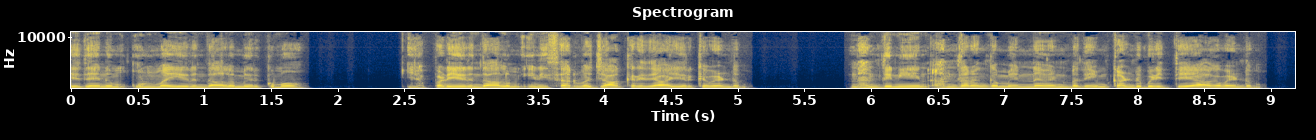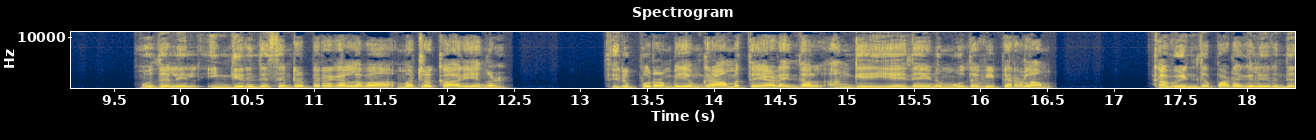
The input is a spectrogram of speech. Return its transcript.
ஏதேனும் உண்மை இருந்தாலும் இருக்குமோ? எப்படி இருந்தாலும் இனி சர்வ ஜாக்கிரதையாய் இருக்க வேண்டும். நந்தினியின் அந்தரங்கம் என்னவென்பதையும் கண்டுபிடித்தே ஆக வேண்டும். முதலில் இங்கிருந்து சென்ற பிறகல்லவா மற்ற காரியங்கள்? திருப்புறம்பயம் கிராமத்தை அடைந்தால் அங்கே ஏதேனும் உதவி பெறலாம். கவிழ்ந்த படகிலிருந்து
